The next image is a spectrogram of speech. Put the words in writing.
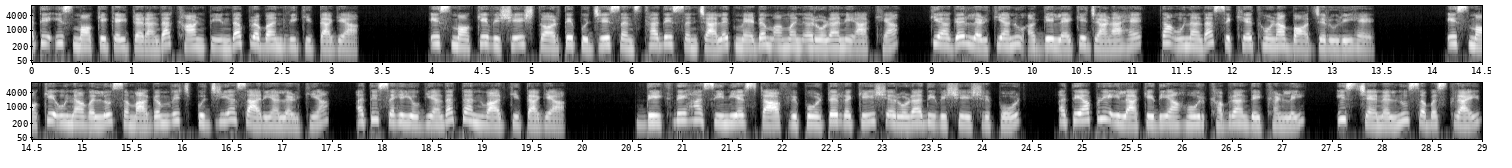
ਅਤੇ ਇਸ ਮੌਕੇ ਕਈ ਤਰ੍ਹਾਂ ਦਾ ਖਾਣ ਪੀਣ ਦਾ ਪ੍ਰਬੰਧ ਵੀ ਕੀਤਾ ਗਿਆ। ਇਸ ਮੌਕੇ ਵਿਸ਼ੇਸ਼ ਤੌਰ ਤੇ ਪੁੱਜੇ ਸੰਸਥਾ ਦੇ ਸੰਚਾਲਕ ਮੈਡਮ ਅਮਨ ਅਰੋੜਾ ਨੇ ਆਖਿਆ ਕਿ ਅਗਰ ਲੜਕੀਆਂ ਨੂੰ ਅੱਗੇ ਲੈ ਕੇ ਜਾਣਾ ਹੈ ਤਾਂ ਉਹਨਾਂ ਦਾ ਸਿੱਖਿਅਤ ਹੋਣਾ ਬਹੁਤ ਜ਼ਰੂਰੀ ਹੈ। ਇਸ ਮੌਕੇ ਉਨ੍ਹਾਂ ਵੱਲੋਂ ਸਮਾਗਮ ਵਿੱਚ ਪੁੱਜੀਆਂ ਸਾਰੀਆਂ ਲੜਕੀਆਂ ਅਤੇ ਸਹਿਯੋਗੀਆਂ ਦਾ ਧੰਨਵਾਦ ਕੀਤਾ ਗਿਆ। ਦੇਖਦੇ ਹਾਂ senior staff reporter Rakesh Arora ਦੀ ਵਿਸ਼ੇਸ਼ ਰਿਪੋਰਟ ਅਤੇ ਆਪਣੇ ਇਲਾਕੇ ਦੀਆਂ ਹੋਰ ਖਬਰਾਂ ਦੇਖਣ ਲਈ ਇਸ ਚੈਨਲ ਨੂੰ ਸਬਸਕ੍ਰਾਈਬ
